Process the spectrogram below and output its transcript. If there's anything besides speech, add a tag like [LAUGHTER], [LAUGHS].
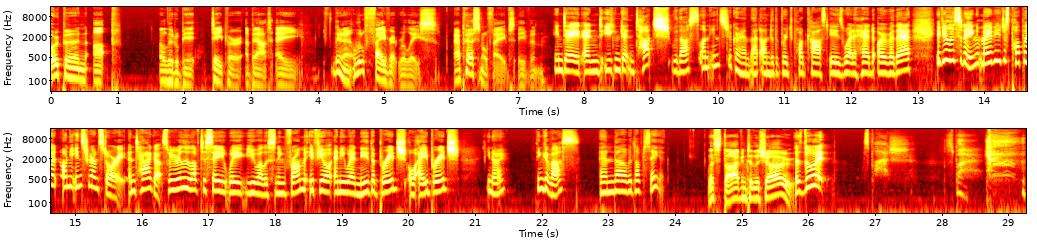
open up a little bit deeper about a you know a little favorite release, our personal faves even. Indeed. And you can get in touch with us on Instagram. That Under the Bridge podcast is where to head over there. If you're listening, maybe just pop it on your Instagram story and tag us. We really love to see where you are listening from. If you're anywhere near the bridge or a bridge, you know, think of us and uh, we'd love to see it. Let's dive into the show. Let's do it. Splash. Splash. [LAUGHS]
